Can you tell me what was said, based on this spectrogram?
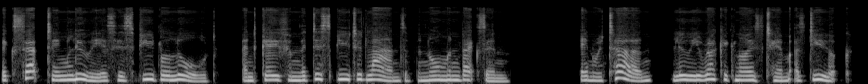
accepting Louis as his feudal lord, and gave him the disputed lands of the Norman Vexin. In return, Louis recognized him as duke.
